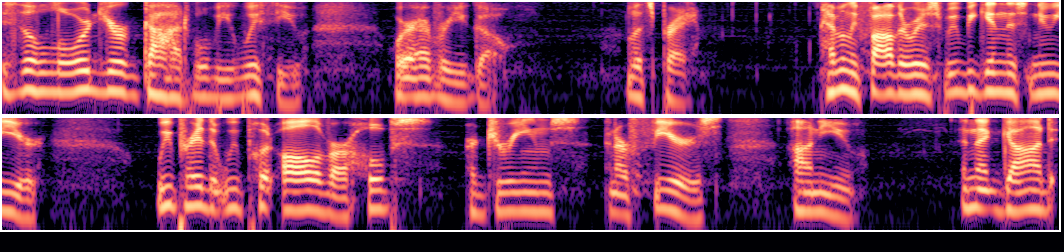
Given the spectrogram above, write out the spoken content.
is the Lord your God will be with you wherever you go. Let's pray. Heavenly Father, as we begin this new year, we pray that we put all of our hopes, our dreams, and our fears on you. And that God,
